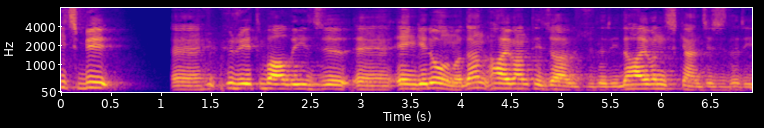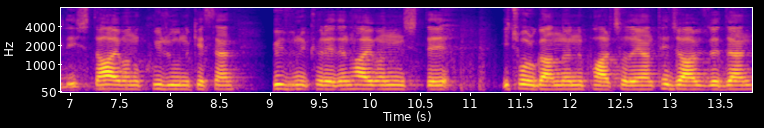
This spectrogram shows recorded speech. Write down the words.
hiçbir e, hürriyeti bağlayıcı e, engeli olmadan hayvan tecavüzcüleriyle, hayvan işkencecileriyle, işte hayvanın kuyruğunu kesen, gözünü kör eden, hayvanın işte iç organlarını parçalayan, tecavüz eden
